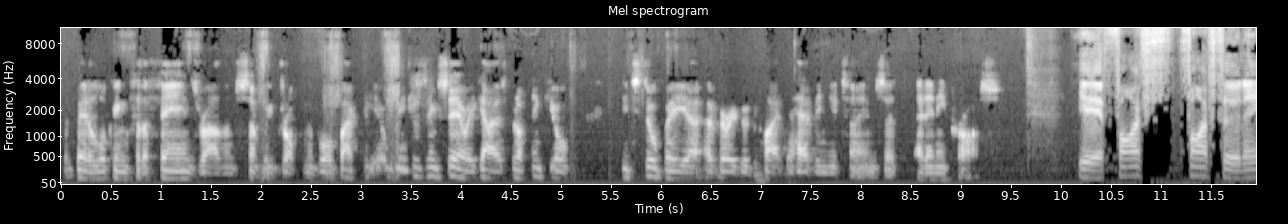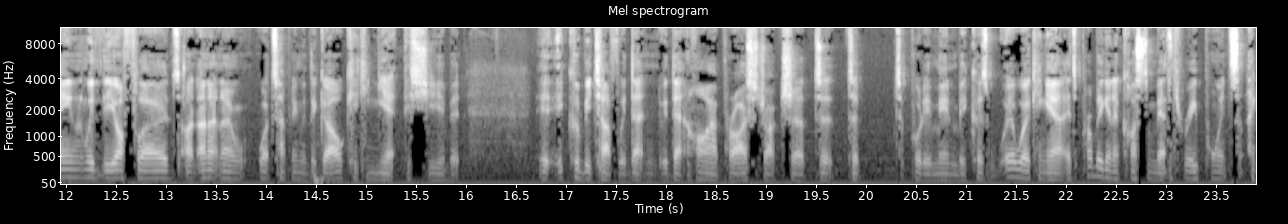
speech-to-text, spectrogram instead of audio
the better looking for the fans rather than simply dropping the ball back. But yeah, it'll be interesting to see how he goes. But I think he'll he'd still be a, a very good player to have in your teams at, at any price. Yeah, five five thirteen with the offloads. I, I, don't know what's happening with the goal kicking yet this year, but it, it, could be tough with that with that higher price structure to, to to put him in because we're working out it's probably going to cost him about three points a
